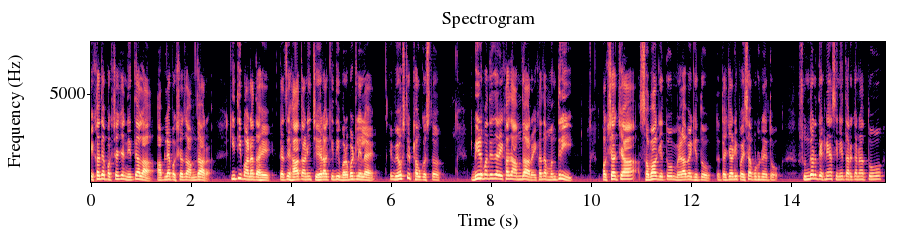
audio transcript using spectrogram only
एखाद्या पक्षाच्या नेत्याला आपल्या पक्षाचा आमदार किती पाण्यात आहे त्याचे हात आणि चेहरा किती बरबटलेला आहे हे व्यवस्थित ठाऊक असतं. बीडमध्ये जर एखादा आमदार एखादा मंत्री पक्षाच्या सभा घेतो मेळावे घेतो तर त्याच्यासाठी पैसा कुठून येतो? सुंदर देखण्या सिनेतारकांना तो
